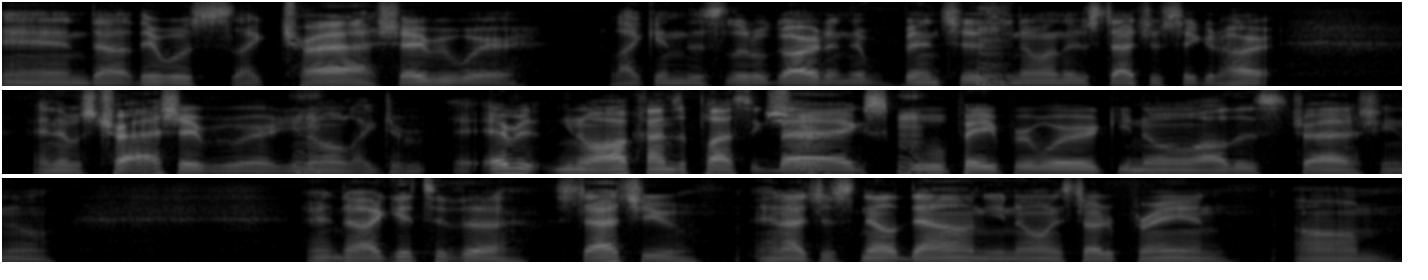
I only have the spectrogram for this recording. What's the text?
and uh, there was like trash everywhere, like in this little garden. There were benches, Hmm. you know, and there's a statue of Sacred Heart. And there was trash everywhere, you Hmm. know, like the, every, you know, all kinds of plastic Sure. bags, Hmm. school paperwork, you know, all this trash, you know. And uh, I get to the statue and I just knelt down, you know, and started praying. Um,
